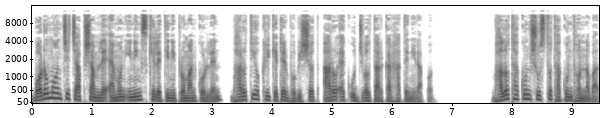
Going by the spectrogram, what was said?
বড় মঞ্চে চাপ সামলে এমন ইনিংস খেলে তিনি প্রমাণ করলেন, ভারতীয় ক্রিকেটের ভবিষ্যৎ আরও এক উজ্জ্বল তারকার হাতে নিরাপদ। ভালো থাকুন, সুস্থ থাকুন, ধন্যবাদ।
